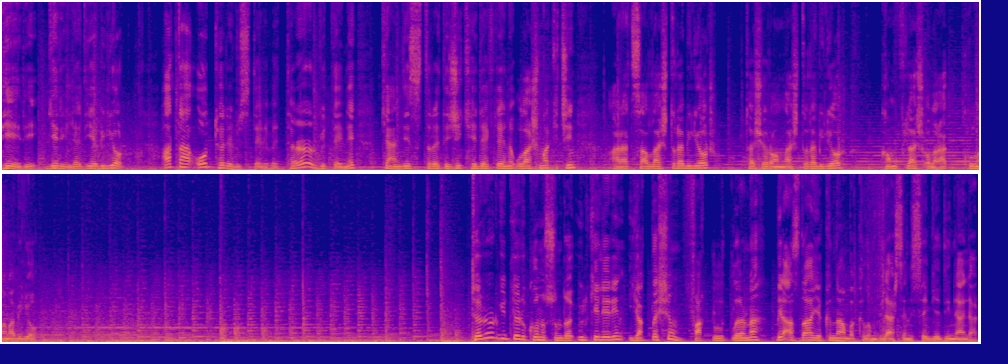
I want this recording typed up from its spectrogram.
diğeri gerilla diyebiliyor. Hatta o teröristleri ve terör örgütlerini kendi stratejik hedeflerine ulaşmak için araçsallaştırabiliyor, taşeronlaştırabiliyor, kamuflaj olarak kullanabiliyor. Terör örgütleri konusunda ülkelerin yaklaşım farklılıklarına biraz daha yakından bakalım dilerseniz sevgili dinleyenler.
